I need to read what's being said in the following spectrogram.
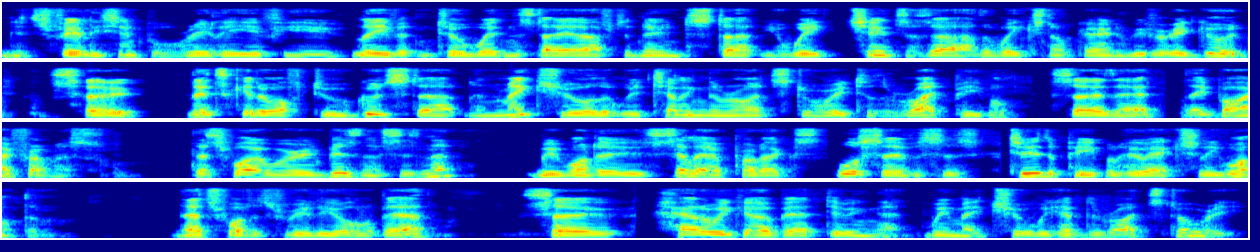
It's fairly simple, really. If you leave it until Wednesday afternoon to start your week, chances are the week's not going to be very good. So let's get off to a good start and make sure that we're telling the right story to the right people so that they buy from us. That's why we're in business, isn't it? We want to sell our products or services to the people who actually want them. That's what it's really all about. So, how do we go about doing that? We make sure we have the right story.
